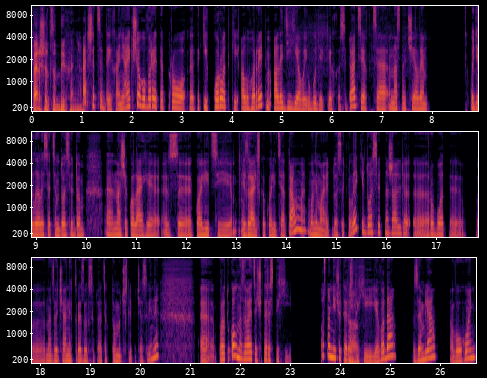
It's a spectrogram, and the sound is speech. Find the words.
Перше це дихання. Перше це дихання. А якщо говорити про е, такий короткий алгоритм, але дієвий у будь-яких ситуаціях, це нас навчили. Поділилися цим досвідом е, наші колеги з коаліції Ізраїльська коаліція травми. Вони мають досить великий досвід, на жаль, е, роботи в надзвичайних кризових ситуаціях, в тому числі під час війни. Протокол називається чотири стихії. Основні чотири Так. стихії є вода, земля, вогонь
